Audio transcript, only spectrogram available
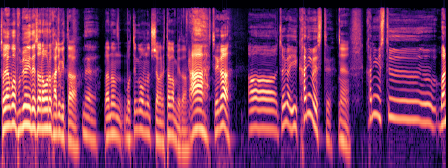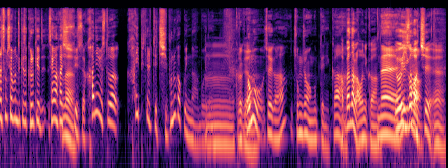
저 양반 분명히 내 전화번호 가지고 있다라는 네. 뭐 뜬금없는 주장을 했다고 합니다. 아, 제가 어, 저희가 이 카니 웨스트 네. 카니 웨스트 많은 청취자분들께서 그렇게 생각하실 네. 수도 있어요. 카니 웨스트가 하이피델리티 지분을 갖고 있나 뭐 이런. 음. 너무 저희가 종종 언급되니까. 아, 맨날 나오니까. 네. 여기 이거 맞지? 예.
